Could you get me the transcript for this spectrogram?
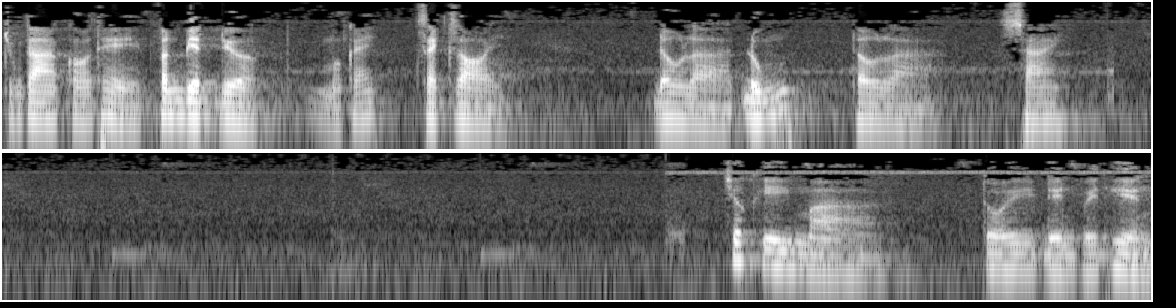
chúng ta có thể phân biệt được một cách rạch ròi đâu là đúng, đâu là sai. Trước khi mà tôi đến với thiền,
